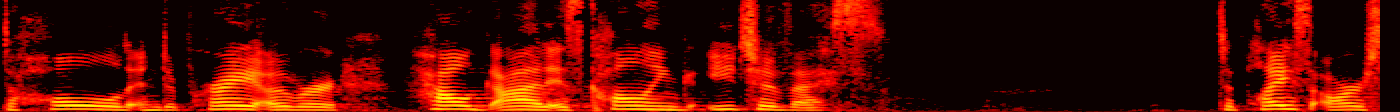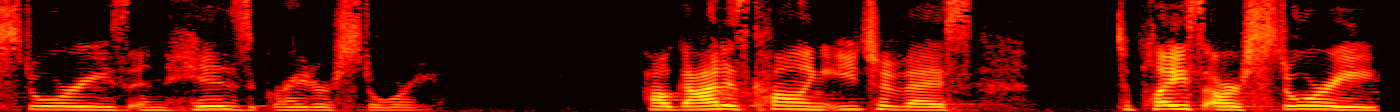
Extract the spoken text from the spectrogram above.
to hold and to pray over how God is calling each of us to place our stories in His greater story. How God is calling each of us to place our story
